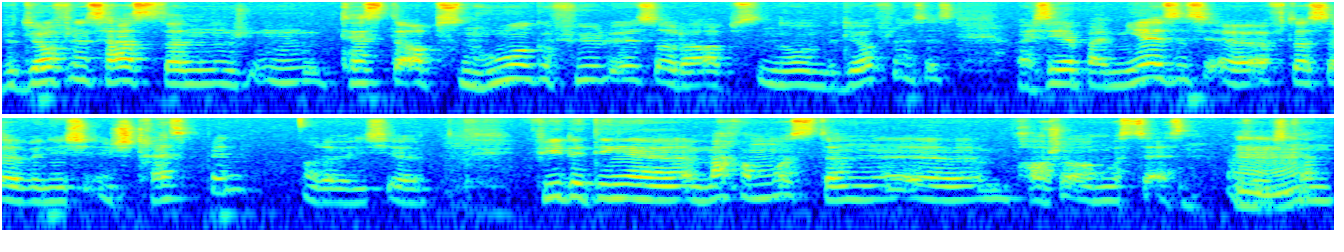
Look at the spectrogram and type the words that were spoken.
Bedürfnis hast, dann teste, ob es ein Hungergefühl ist oder ob es nur ein Bedürfnis ist. Weil ich sehe, bei mir ist es äh, öfters, äh, wenn ich in Stress bin oder wenn ich äh, viele Dinge machen muss, dann äh, brauche ich auch irgendwas zu essen. Also mhm. ich kann,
